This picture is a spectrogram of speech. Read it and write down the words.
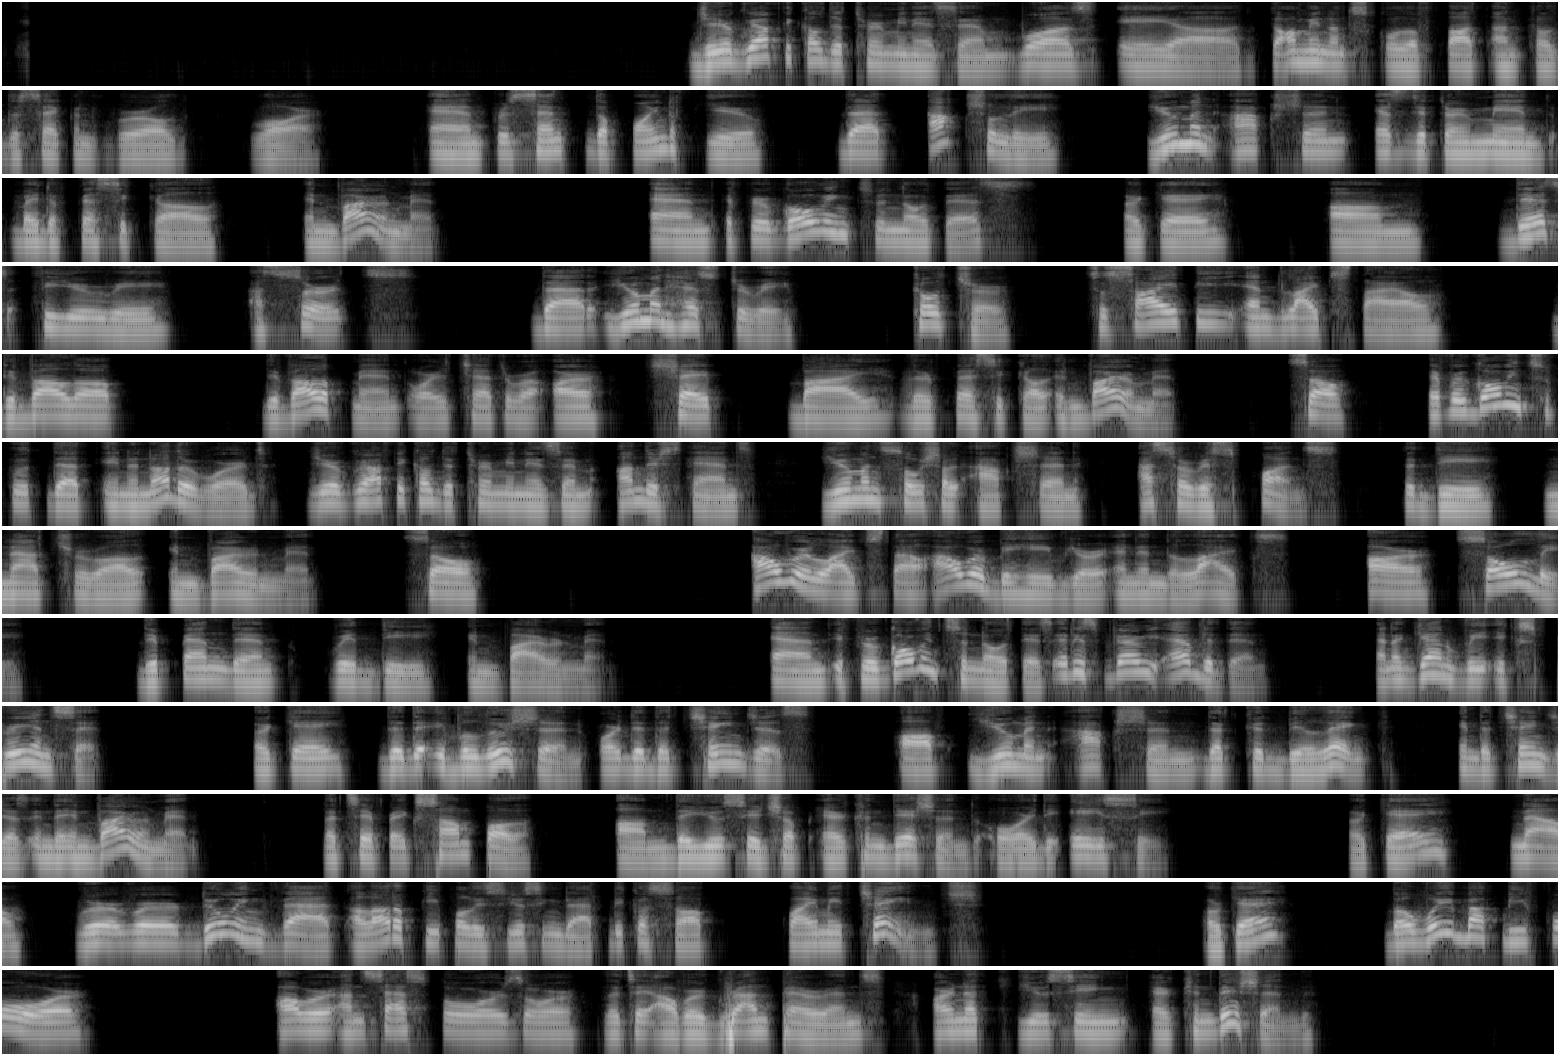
Geographical determinism was a uh, dominant school of thought until the Second World War and present the point of view that actually human action is determined by the physical environment. And if you're going to notice, okay, um, this theory asserts that human history, culture, society, and lifestyle develop development or etc. are shaped by their physical environment. So, if we're going to put that in another word, geographical determinism understands human social action as a response to the natural environment. So, our lifestyle, our behavior, and then the likes are solely dependent with the environment. And if you're going to notice, it is very evident and again, we experience it. Okay? The, the evolution or the, the changes of human action that could be linked in the changes in the environment. Let's say, for example, um, the usage of air conditioned or the AC. Okay? Now, we're, we're doing that. A lot of people is using that because of climate change. Okay? But way back before, our ancestors or let's say our grandparents are not using air conditioned.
